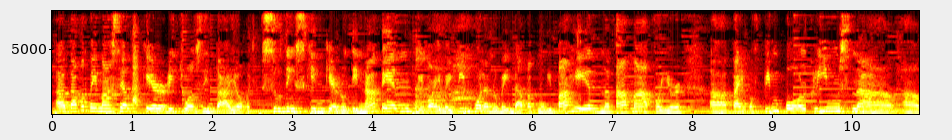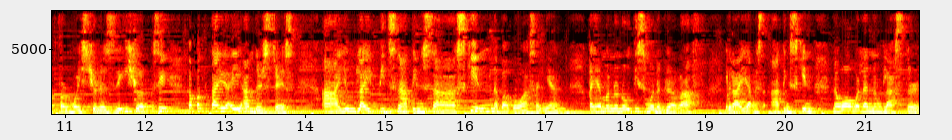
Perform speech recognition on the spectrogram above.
Ah, dapat may mga self-care rituals din tayo. Soothing skincare routine natin. Kung ikaw ay may pimple, ano ba yung dapat mong ipahid na tama for your ah, type of pimple. Creams na ah, for moisturization. Kasi kapag tayo ay under stress, ah, yung lipids natin sa skin, nababawasan yan. Kaya manonotice mo nagra-rough, dry ang ating skin, nawawalan ng luster.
